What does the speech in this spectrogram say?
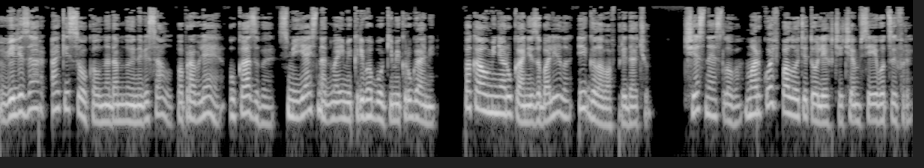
Велизар Аки Сокол надо мной нависал, поправляя, указывая, смеясь над моими кривобокими кругами, пока у меня рука не заболела и голова в придачу. Честное слово, морковь полоть то легче, чем все его цифры.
